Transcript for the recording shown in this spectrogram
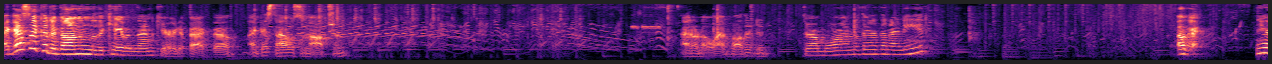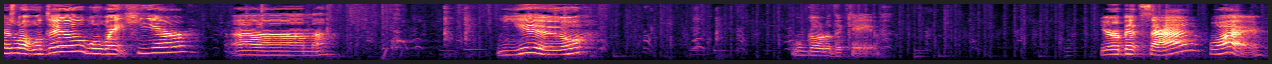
I guess I could have gone into the cave and then carried it back, though. I guess that was an option. I don't know why I bothered to throw more onto there than I need. Okay. Here's what we'll do. We'll wait here. Um, you will go to the cave. You're a bit sad? Why?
